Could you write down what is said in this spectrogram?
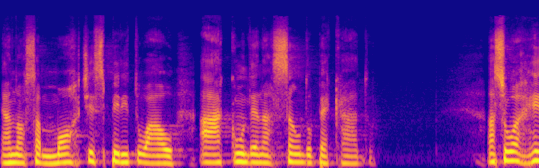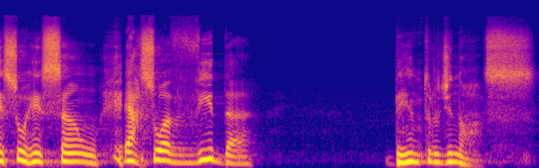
é a nossa morte espiritual, a condenação do pecado. A sua ressurreição é a sua vida dentro de nós.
